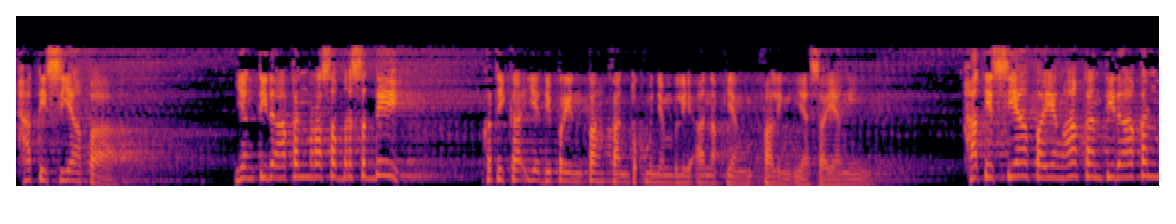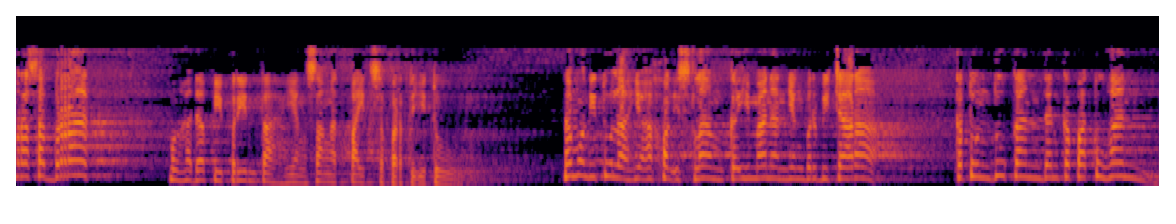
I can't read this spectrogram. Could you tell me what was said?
Hati siapa yang tidak akan merasa bersedih ketika ia diperintahkan untuk menyembelih anak yang paling ia sayangi? Hati siapa yang akan tidak akan merasa berat menghadapi perintah yang sangat pahit seperti itu? Namun itulah ya akhwal Islam keimanan yang berbicara ketundukan dan kepatuhan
